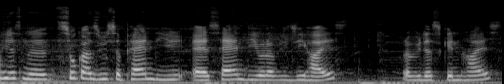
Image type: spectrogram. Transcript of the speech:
hier ist eine zuckersüße Pandy, äh, Sandy oder wie sie heißt. Oder wie der Skin heißt.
